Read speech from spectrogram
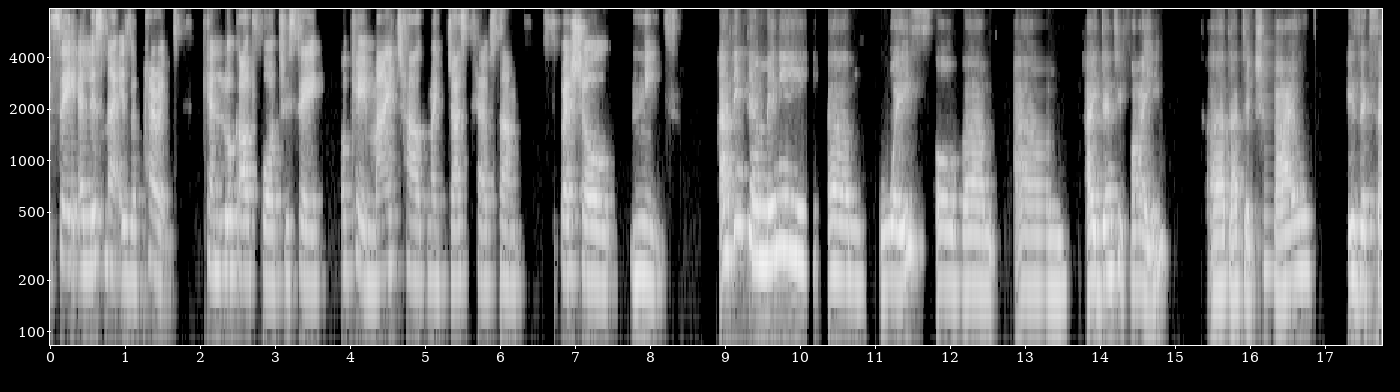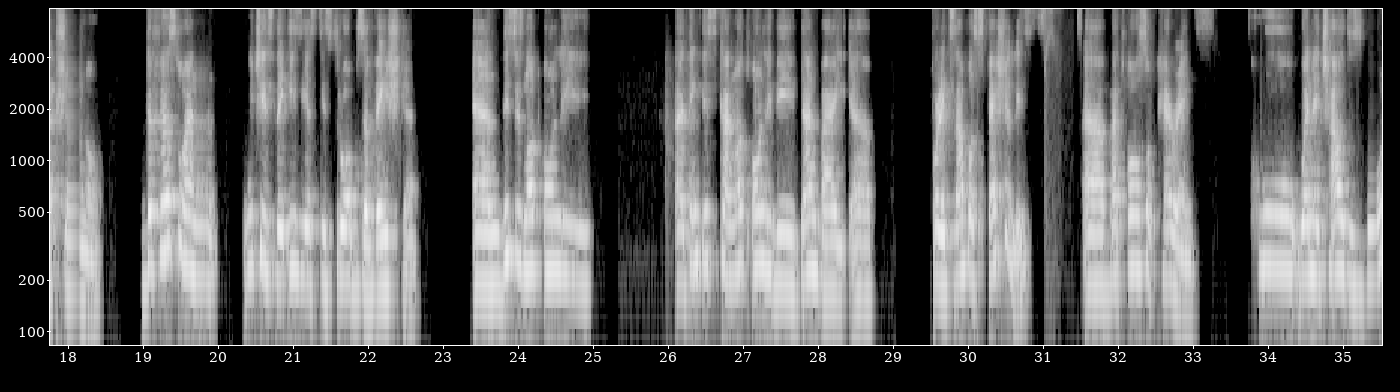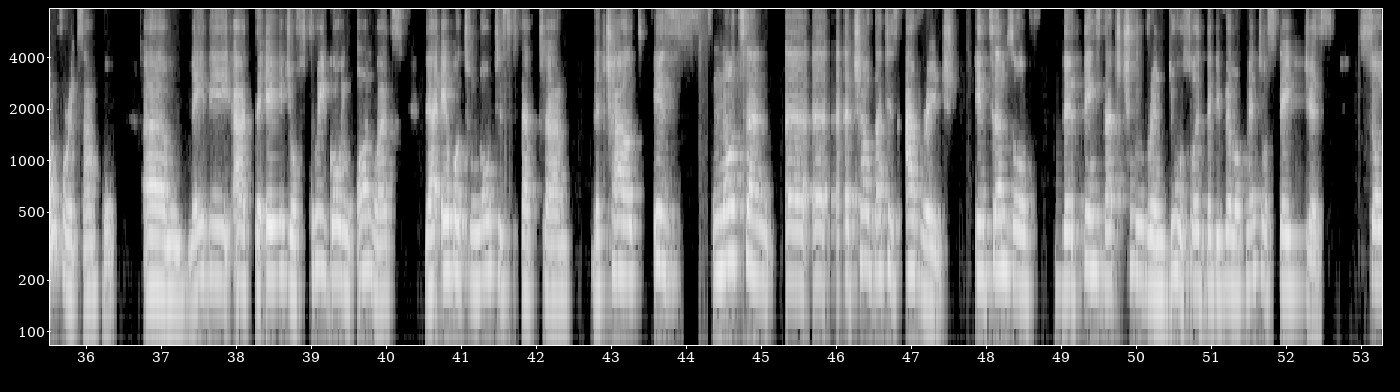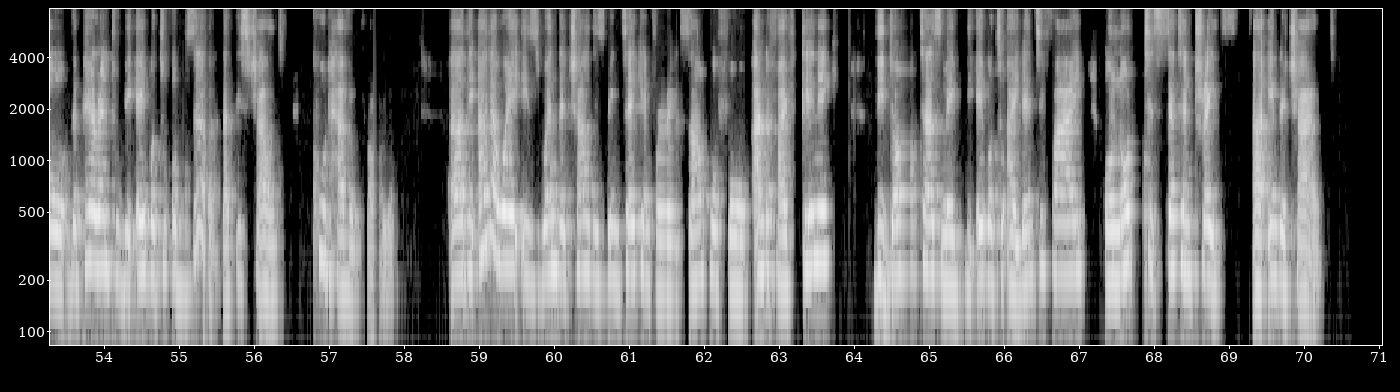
say, a listener is a parent, can look out for to say, okay, my child might just have some special needs? I think there are many um, ways of um, um, identifying uh, that a child is exceptional. The first one, which is the easiest, is through observation. And this is not only, I think this can not only be done by, uh, for example, specialists, uh, but also parents who, when a child is born, for example, um, maybe at the age of three going onwards, they are able to notice that um, the child is not an, a, a child that is average in terms of the things that children do, so the developmental stages. So the parent will be able to observe that this child could have a problem. Uh, the other way is when the child is being taken, for example, for under five clinic, the doctors may be able to identify or notice certain traits uh, in the child.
